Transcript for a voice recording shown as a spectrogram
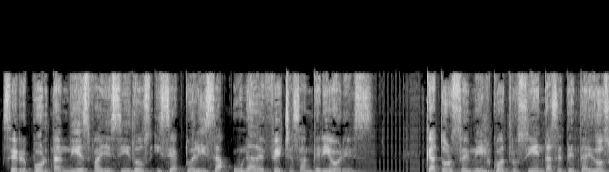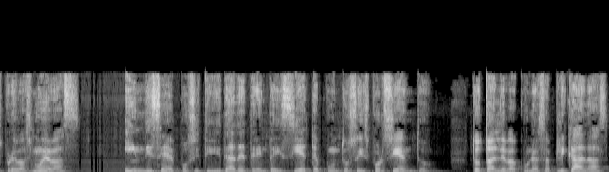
Se reportan 10 fallecidos y se actualiza una de fechas anteriores. 14.472 pruebas nuevas. Índice de positividad de 37.6%. Total de vacunas aplicadas,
